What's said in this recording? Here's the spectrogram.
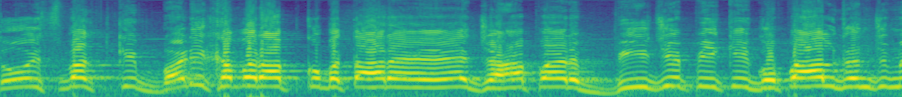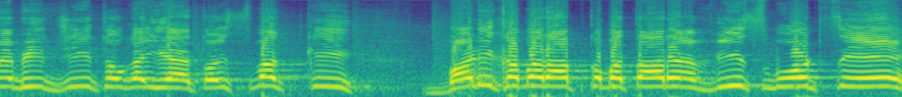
तो इस वक्त की बड़ी खबर आपको बता रहे हैं, जहाँ पर बीजेपी की गोपालगंज में भी जीत हो गई है। तो इस वक्त की बड़ी खबर आपको बता रहे हैं 20 वोट से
